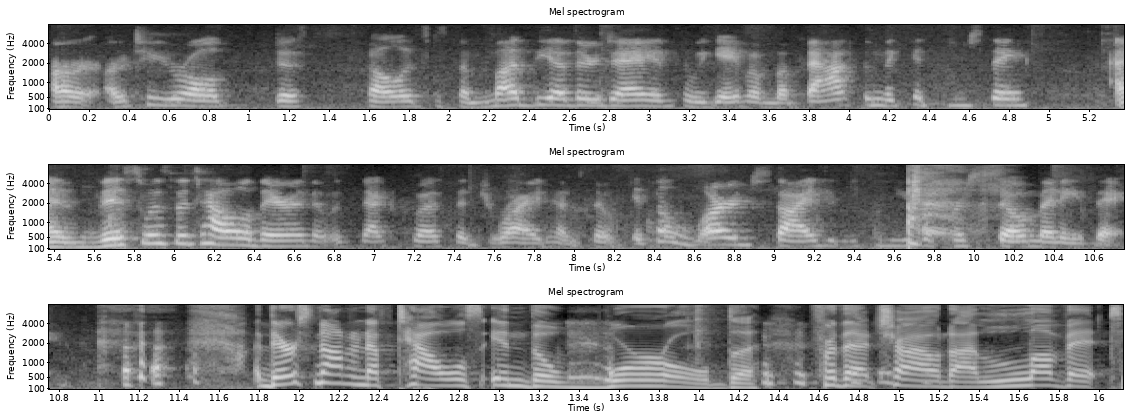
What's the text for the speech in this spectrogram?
our, our two-year-old just fell into some mud the other day, and so we gave him a bath in the kitchen sink. And this was the towel there that was next to us that dried him. So it's a large size, and you can use it for so many things. There's not enough towels in the world for that child. I love it.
